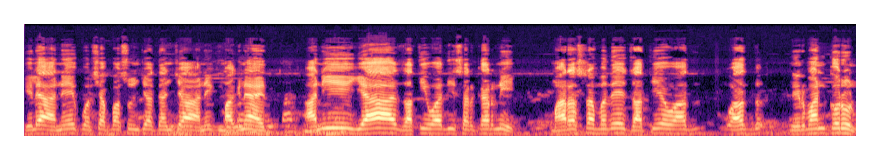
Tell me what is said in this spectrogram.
गेल्या अनेक वर्षापासूनच्या त्यांच्या अनेक मागण्या आहेत. आणि या जातीवादी सरकारने महाराष्ट्रामध्ये जातीयवाद वाद निर्माण करून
